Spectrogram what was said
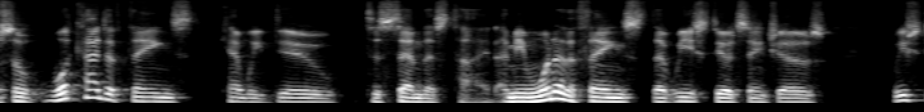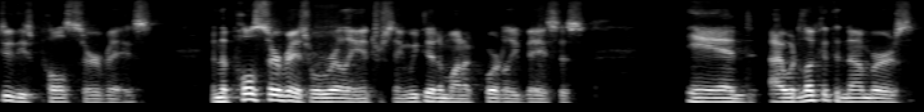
so, what kinds of things can we do to stem this tide? I mean, one of the things that we used to do at St. Joe's, we used to do these pulse surveys, and the pulse surveys were really interesting. We did them on a quarterly basis. And I would look at the numbers.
